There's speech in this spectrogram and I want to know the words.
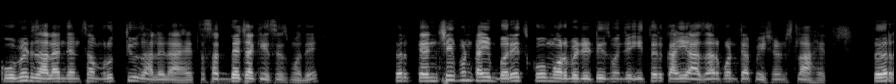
कोविड झाला आणि ज्यांचा मृत्यू झालेला आहे तर सध्याच्या केसेसमध्ये, तर त्यांचे पण काही बरेच कोमॉर्बिडिटीज म्हणजे इतर काही आजार पण त्या पेशंट्सला आहेत. तर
